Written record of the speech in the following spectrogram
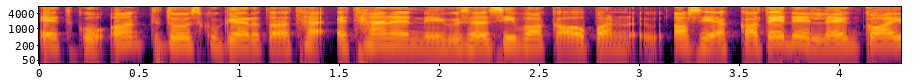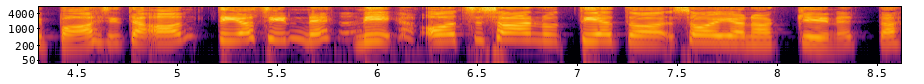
Että kun Antti Tuisku kertoo, että, että hänen niin kuin sivakaupan asiakkaat edelleen kaipaa sitä Anttia sinne, niin oot sä saanut tietoa Soijanakkiin, että,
